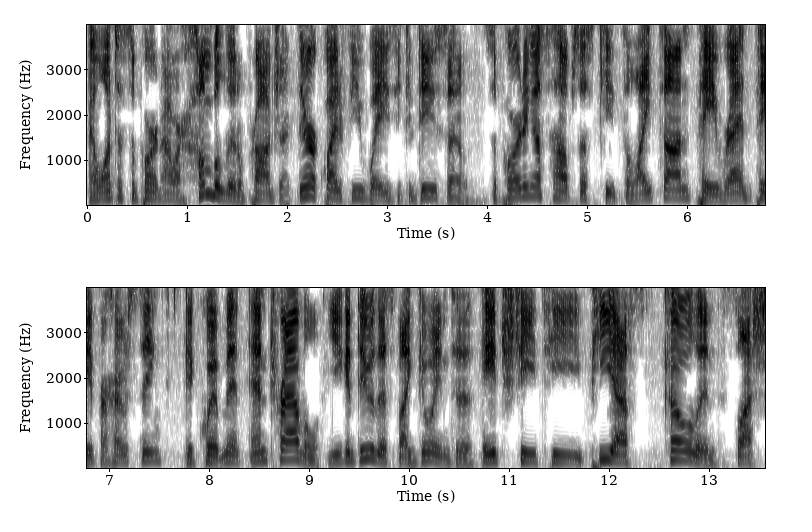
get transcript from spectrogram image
and want to support our humble little project, there are quite a few ways you could do so. Supporting us helps us keep the lights on, pay rent, pay for hosting, equipment, and travel. You can do this by going to https colon slash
